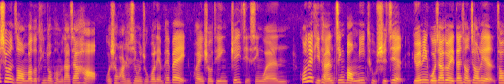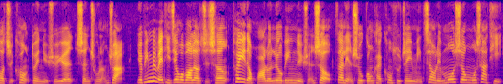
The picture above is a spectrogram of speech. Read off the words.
新闻早晚报的听众朋友们，大家好，我是华视新闻主播连佩佩，欢迎收听这一节新闻。国内体坛惊爆 Me Too 事件，有一名国家队单项教练遭到指控对女学员伸出狼爪。有平面媒体接获爆料，指称退役的滑轮溜冰女选手在脸书公开控诉这一名教练摸胸摸下体。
